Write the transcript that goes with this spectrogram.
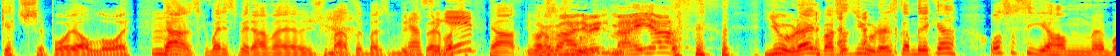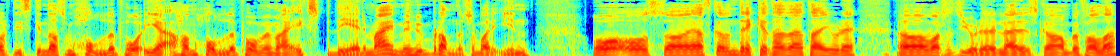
sketsjer på i alle år. Ja, jeg skal bare spørre meg, unnskyld meg, bare spørre. Ja, hva slags jule- meg, ja! Juleøl, hva slags juleøl skal han drikke? Og så sier han eh, bak disken da, som holder på, ja, han holder på med meg, ekspederer meg, men hun blander seg bare inn. Og, og så, jeg skal drikke dette, dette juleøl. Og hva slags juleøl skal han befale?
